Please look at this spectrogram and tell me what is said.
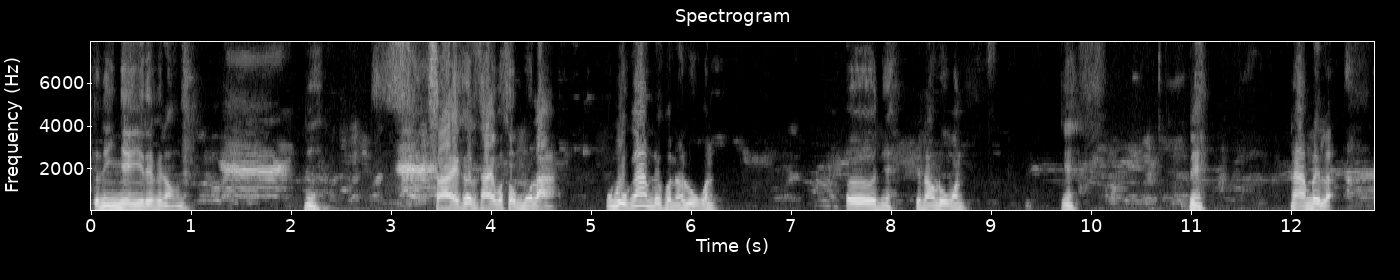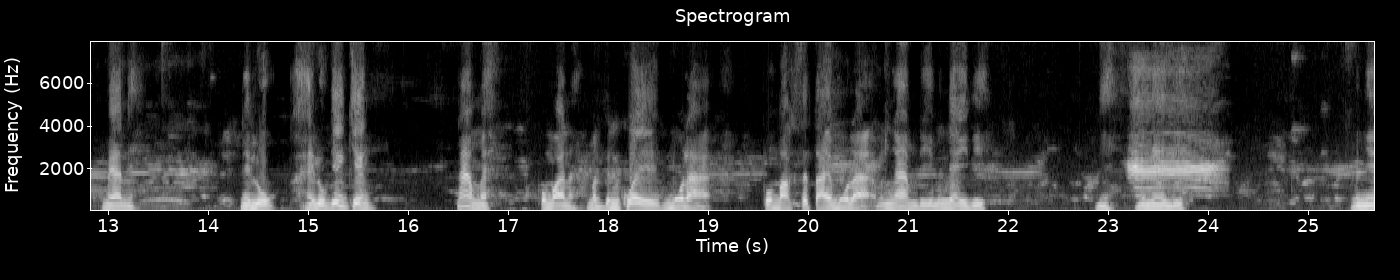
ตัวนี้ยี่ได้อพี่น้องนี่นี่สายเคลื่อนสายผสมมูล่ะมันลูกงามเลยคนนะลูกมัน เออเนี่ยพี่น้องลูกมันนี่นี่งามเลยล่ะ แม่นนี่ นี่ลูกให้ลูกเก่งๆงามไหมผมว่าน่ะ มันเป็นกล้วยมูล่ะผมมักสไตล์มูล่ะมันงามดีมันใหญ่ดี นี่ มันใหญ่ดี มันใหญ่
